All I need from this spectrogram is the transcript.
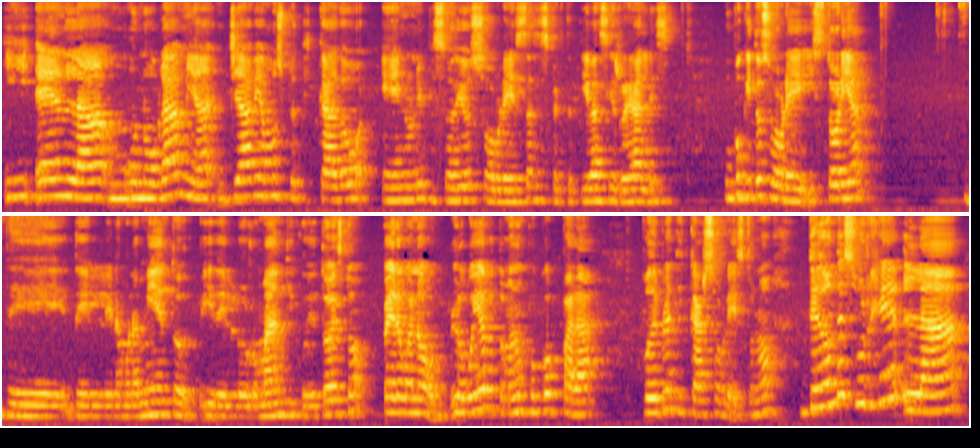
y en la monogamia ya habíamos platicado en un episodio sobre estas expectativas irreales, un poquito sobre historia del enamoramiento y de lo romántico y de todo esto, pero bueno, lo voy a retomar un poco para poder platicar sobre esto, ¿no? ¿De dónde surge la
